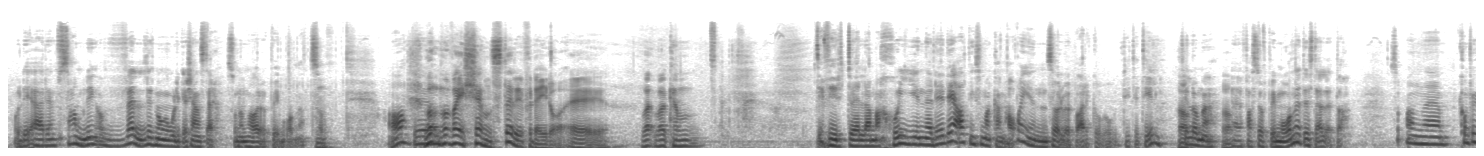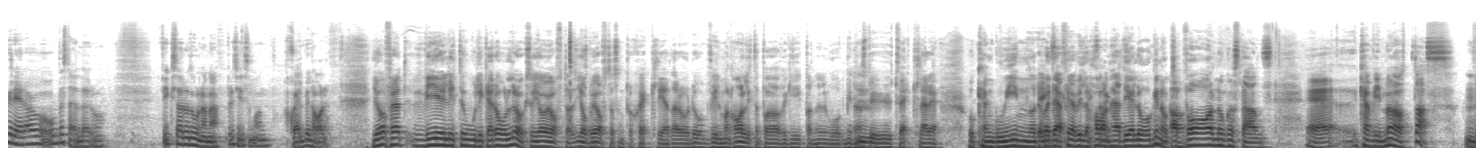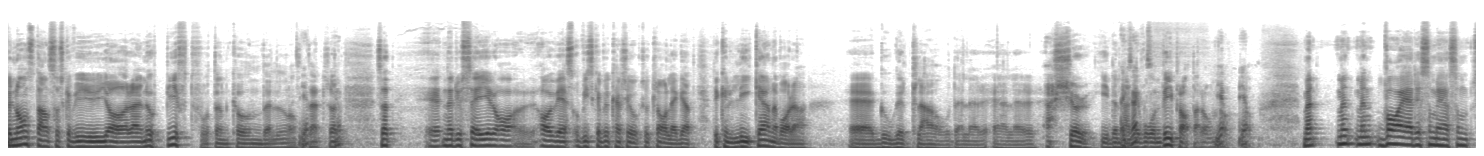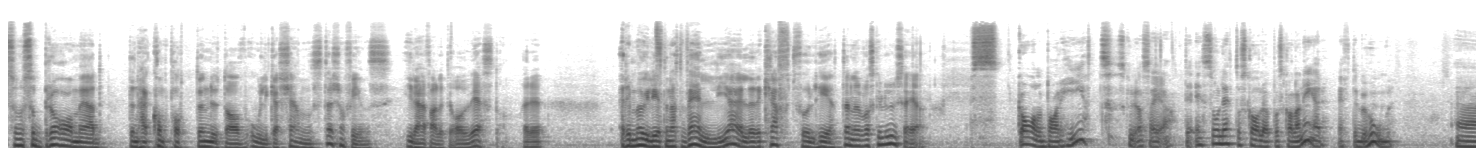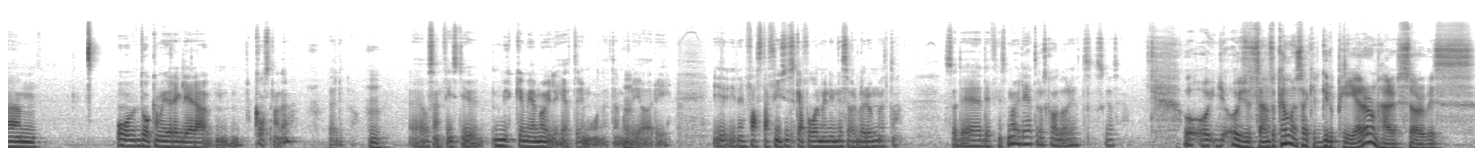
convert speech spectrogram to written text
Och det är en samling av väldigt många olika tjänster som de har uppe i molnet. Mm. Ja, det... vad, vad, är tjänster för dig då? Eh, vad, vad, kan... Det är virtuella maskiner, det, det, är allting som man kan ha i en serverpark och lite till. Ja, till och med, ja. Eh, fast uppe i molnet istället. Då. Som man eh, konfigurerar och beställer och fixar och donar med, precis som man själv vill ha det. Ja, för att vi är lite olika roller också. Jag är ofta, jobbar ju ofta som projektledare och då vill man ha lite på övergripande nivå medan mm. du är utvecklare och kan gå in. Och det var därför jag ville ha exakt. den här dialogen också. Ja. Var någonstans eh, kan vi mötas? Mm. För någonstans så ska vi ju göra en uppgift åt en kund eller något yep. där. Så, yep. så att, eh, när du säger AVS, och vi ska väl kanske också klarlägga att det kunde lika gärna vara eh, Google Cloud eller, eller Azure i den här Exakt. nivån vi pratar om. Ja, ja. Men, men, men vad är det som är som, som så bra med den här kompotten utav olika tjänster som finns i det här fallet i AWS? Då? Är, det, är det möjligheten att välja eller är det kraftfullheten eller vad skulle du säga? Skalbarhet skulle jag säga. Det är så lätt att skala upp och skala ner efter behov. Um, och då kan man ju reglera kostnaderna väldigt bra. Mm. Eh, och sen finns det ju mycket mer möjligheter i molnet än vad mm. det gör i, i, i, den fasta fysiska formen inne i serverrummet. Då. Så det, det finns möjligheter och skalbarhet. Ska jag säga. Och, och, och sen så kan man säkert gruppera de här service,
